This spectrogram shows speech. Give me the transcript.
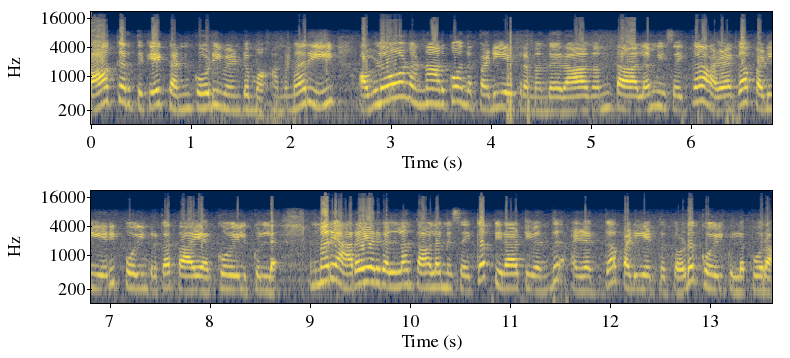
பார்க்கறதுக்கே கண் கோடி வேண்டுமா? அந்த மாதிரி அவ்வளோ நன்னா இருக்கும் அந்த படியேற்றம். அந்த ராகம் தாளம் இசைக்க அழகா படியேறி போயின்னு இருக்கா தாயார் கோயிலுக்குள்ள. அந்த மாதிரி அரையர்கள்லாம் தாளம் இசைக்க பிராட்டி வந்து அழகா படியேற்றத்தோட கோயிலுக்குள்ள போறா.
